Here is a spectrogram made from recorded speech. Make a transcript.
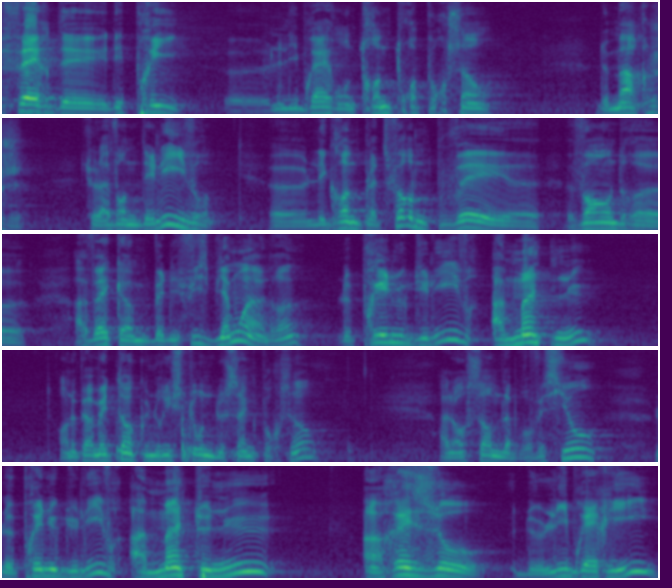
faire des, prix. Euh, les libraires ont 33% de marge sur la vente des livres. Les grandes plateformes pouvaient vendre avec un bénéfice bien moindre. Hein le prix unique du livre a maintenu, en ne permettant qu'une ristourne de 5% à l'ensemble de la profession, le prix unique du livre a maintenu un réseau de librairies,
